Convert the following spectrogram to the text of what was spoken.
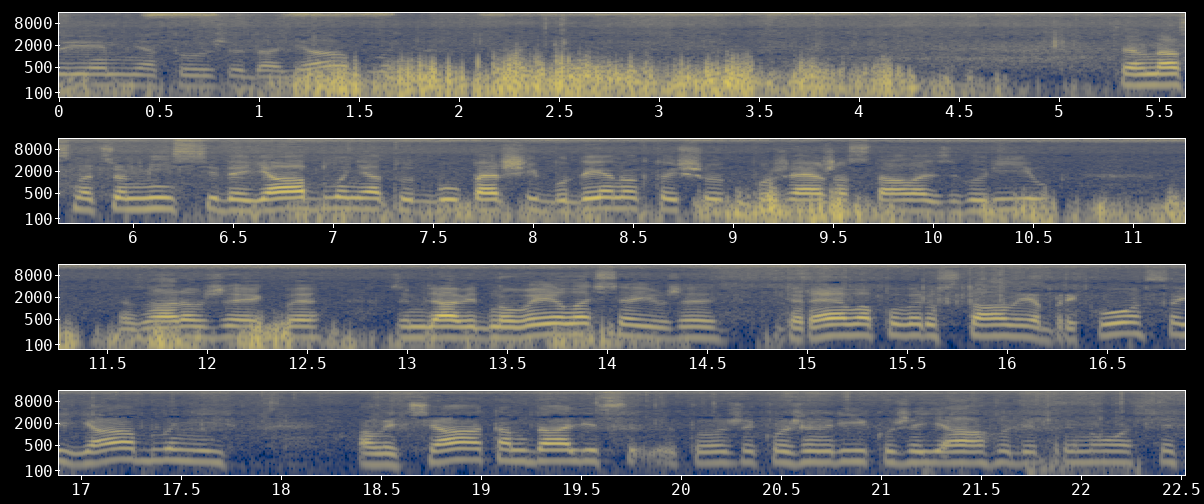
Зимня теж, да, яблуня. Це в нас на цьому місці, де яблуня, тут був перший будинок, той, що пожежа сталася, згорів. Зараз вже якби земля відновилася і вже дерева повиростали, абрикоса, яблуні, алича там далі теж кожен рік уже ягоди приносять.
